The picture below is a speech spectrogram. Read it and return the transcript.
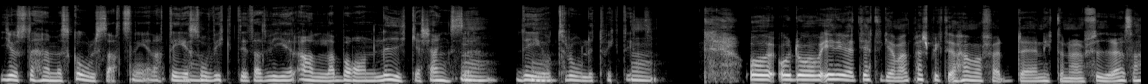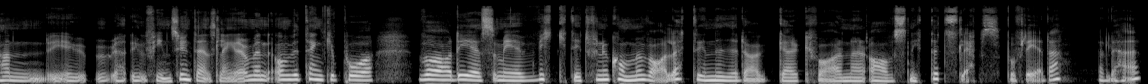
just det här med skolsatsningen, att det är så viktigt att vi ger alla barn lika chanser. Det är otroligt viktigt. Och, och då är det ett jättegammalt perspektiv. Han var född 1904 eh, så han ju, finns ju inte ens längre. Men om vi tänker på vad det är som är viktigt, för nu kommer valet, det är nio dagar kvar när avsnittet släpps på fredag. Eller det här.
